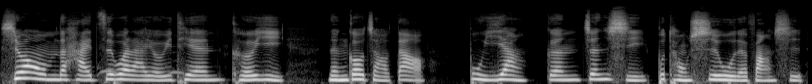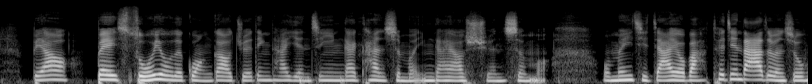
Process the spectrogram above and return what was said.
希望我们的孩子未来有一天可以能够找到不一样跟珍惜不同事物的方式，不要被所有的广告决定他眼睛应该看什么，应该要选什么。我们一起加油吧！推荐大家这本书。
